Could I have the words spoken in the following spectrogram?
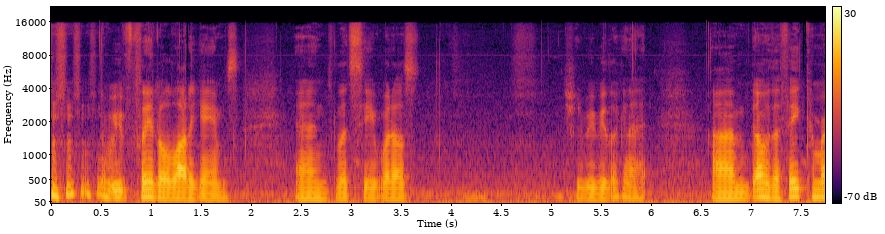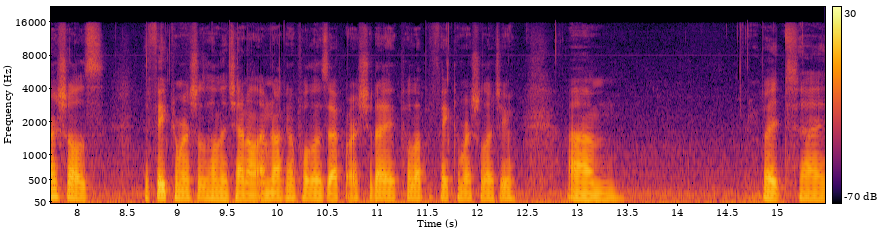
we've played a lot of games. And let's see, what else should we be looking at? Um, oh, the fake commercials. The fake commercials on the channel. I'm not going to pull those up, or should I pull up a fake commercial or two? Um, but, uh,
